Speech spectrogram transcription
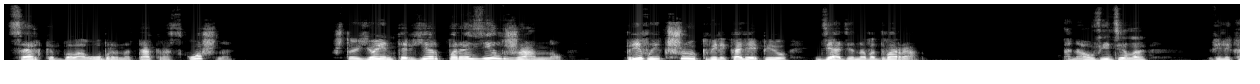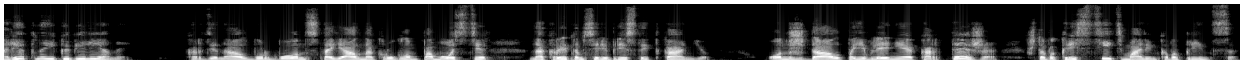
Церковь была убрана так роскошно, что ее интерьер поразил Жанну, привыкшую к великолепию дядиного двора. Она увидела великолепные гобелены. Кардинал Бурбон стоял на круглом помосте, накрытом серебристой тканью. Он ждал появления кортежа, чтобы крестить маленького принца.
